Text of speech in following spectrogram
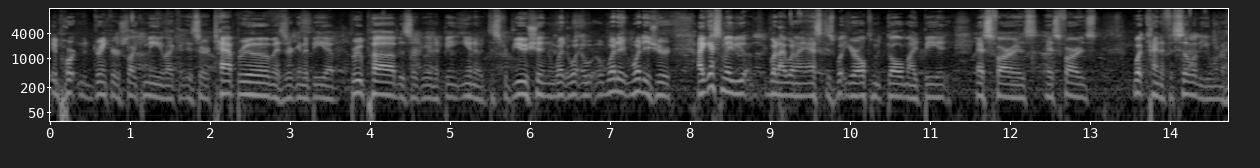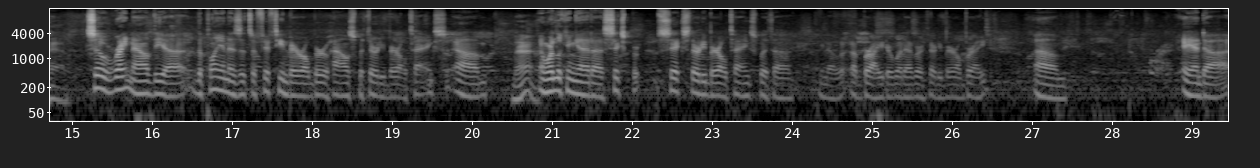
important to drinkers like me? Like, is there a tap room? Is there going to be a brew pub? Is there going to be you know distribution? What what what is, what is your? I guess maybe what I want to ask is what your ultimate goal might be as far as as far as what kind of facility you want to have. So right now the uh, the plan is it's a 15 barrel brew house with 30 barrel tanks, um, Yeah. and we're looking at uh, six six 30 barrel tanks with a you know a bright or whatever 30 barrel bright, um, and uh,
